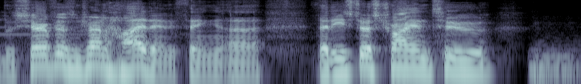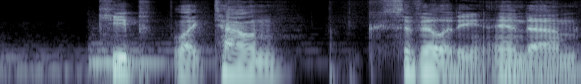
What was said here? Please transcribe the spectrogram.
the sheriff isn't trying to hide anything. Uh, that he's just trying to keep like town civility, and um,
